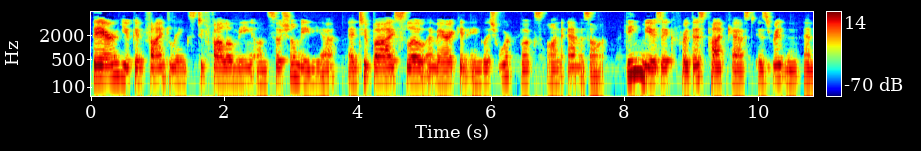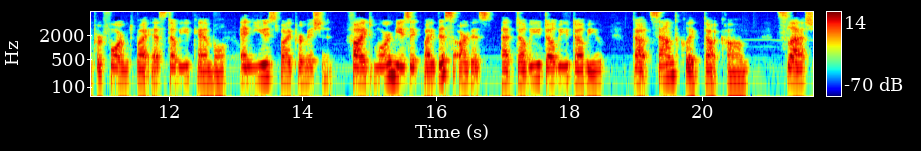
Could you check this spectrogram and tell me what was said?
There you can find links to follow me on social media and to buy Slow American English workbooks on Amazon. Theme music for this podcast is written and performed by S.W. Campbell and used by permission. Find more music by this artist at www.soundclick.com slash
